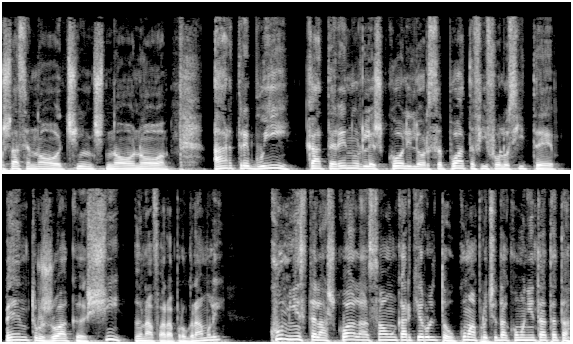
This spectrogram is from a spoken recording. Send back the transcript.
069599 ar trebui ca terenurile școlilor să poată fi folosite pentru joacă și în afara programului? Cum este la școala sau în cartierul tău, cum a procedat comunitatea ta.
